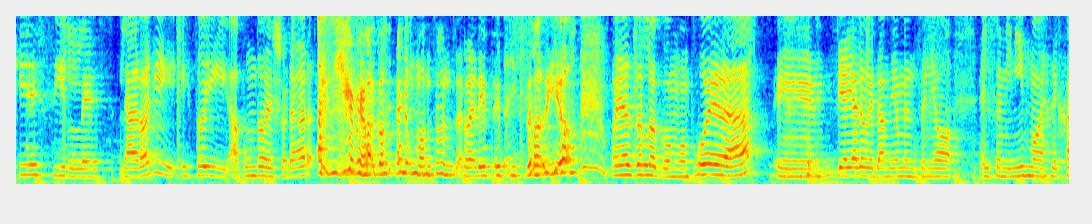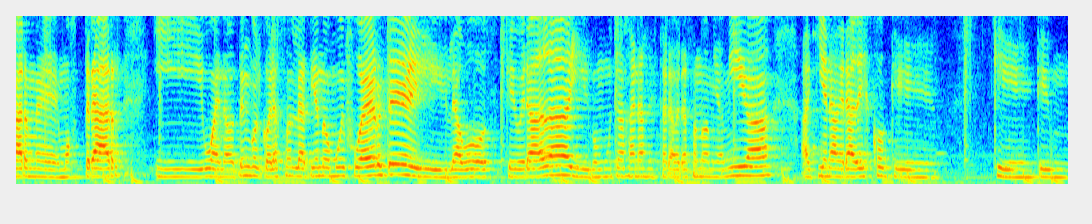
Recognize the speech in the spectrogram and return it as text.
qué decirles. La verdad que estoy a punto de llorar, así que me va a costar un montón cerrar este episodio. Voy a hacerlo como pueda. Eh, si hay algo que también me enseñó el feminismo es dejarme mostrar y bueno, tengo el corazón latiendo muy fuerte y la voz quebrada y con muchas ganas de estar abrazando a mi amiga, a quien agradezco que, que que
